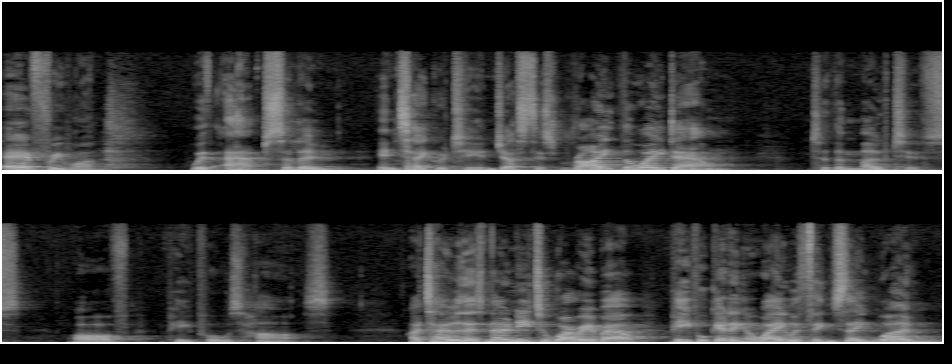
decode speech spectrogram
everyone with absolute integrity and justice, right the way down to the motives of people's hearts. I tell you, there's no need to worry about people getting away with things. They won't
